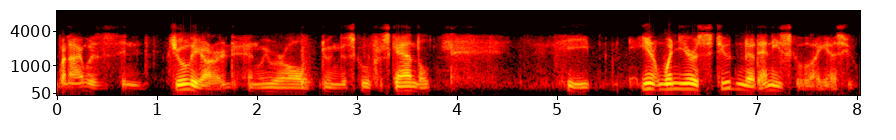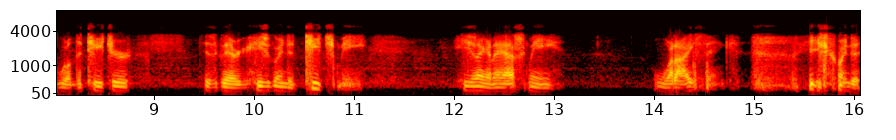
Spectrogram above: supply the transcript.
when I was in Juilliard and we were all doing the School for Scandal, he, you know, when you're a student at any school, I guess, well, the teacher is there. He's going to teach me. He's not going to ask me what I think. He's going to,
